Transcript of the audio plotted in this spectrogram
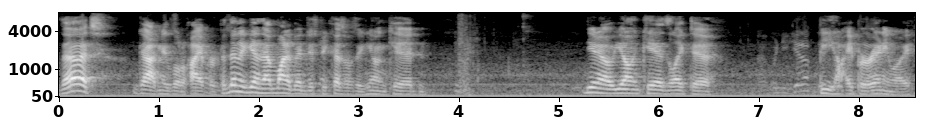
That got me a little hyper. But then again, that might have been just because I was a young kid. You know, young kids like to be hyper anyway.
